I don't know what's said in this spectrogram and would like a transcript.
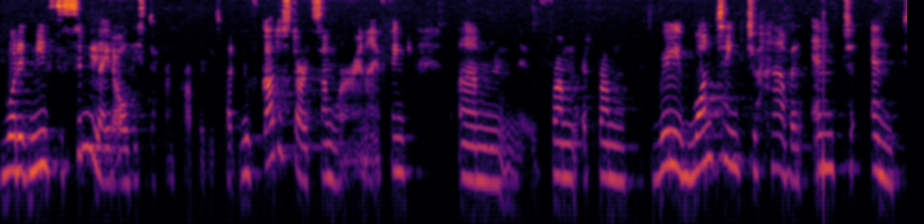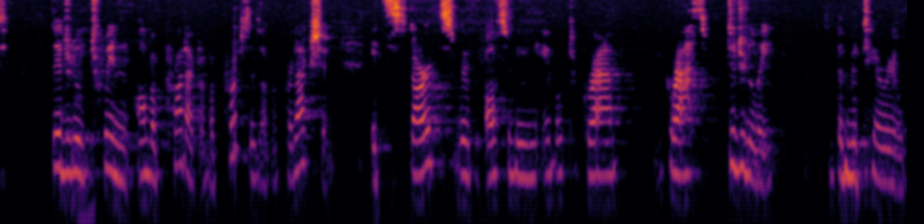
what it means to simulate all these different properties. But we've got to start somewhere, and I think um, from from really wanting to have an end to end digital twin of a product, of a process, of a production, it starts with also being able to grab grasp digitally the material.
